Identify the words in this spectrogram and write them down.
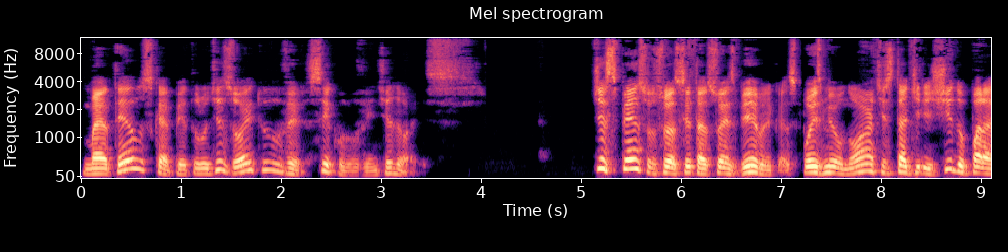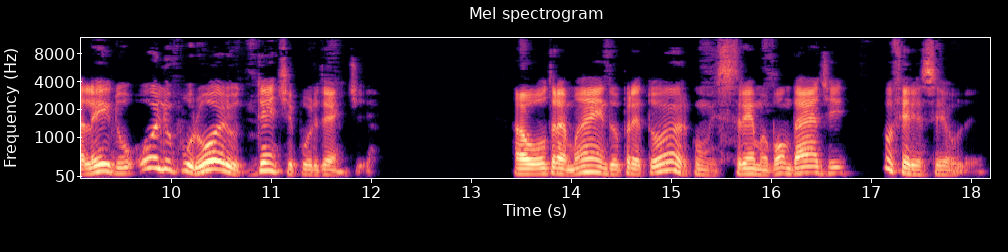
Mateus capítulo 18, versículo 22 Dispenso suas citações bíblicas, pois meu norte está dirigido para a lei do olho por olho, dente por dente. A outra mãe do pretor, com extrema bondade, ofereceu-lhe.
